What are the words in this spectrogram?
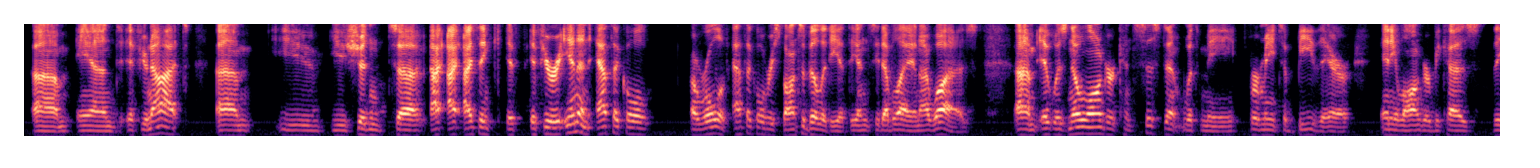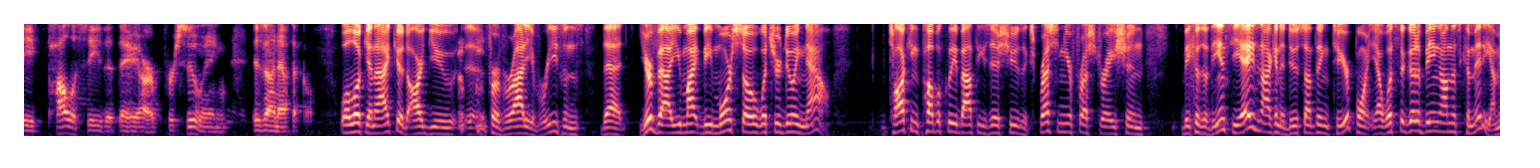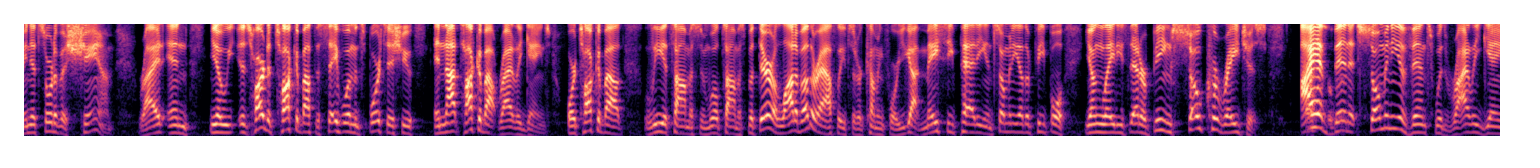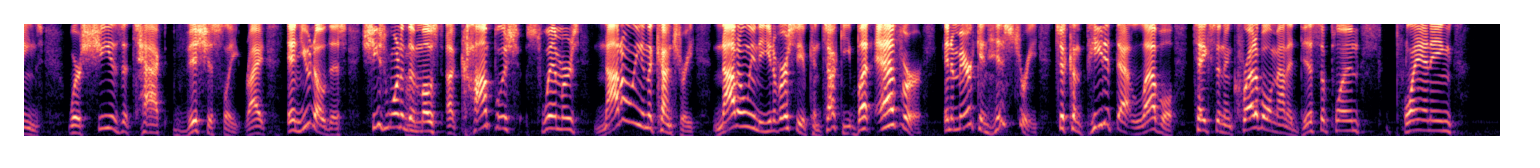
Um, and if you're not, um, you you shouldn't. Uh, I, I think if if you're in an ethical a role of ethical responsibility at the NCAA, and I was, um, it was no longer consistent with me for me to be there any longer because the policy that they are pursuing is unethical. Well, look, and I could argue uh, for a variety of reasons that your value might be more so what you're doing now. Talking publicly about these issues, expressing your frustration, because if the NCAA is not going to do something, to your point, yeah, what's the good of being on this committee? I mean, it's sort of a sham, right? And, you know, it's hard to talk about the Save Women's Sports issue and not talk about Riley Gaines or talk about Lia Thomas and Will Thomas. But there are a lot of other athletes that are coming forward. You got Macy Petty and so many other people, young ladies, that are being so courageous. I have been at so many events with Riley Gaines where she is attacked viciously, right? And you know this. She's one of the mm. most accomplished swimmers, not only in the country, not only in the University of Kentucky, but ever in American history. To compete at that level takes an incredible amount of discipline, planning,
